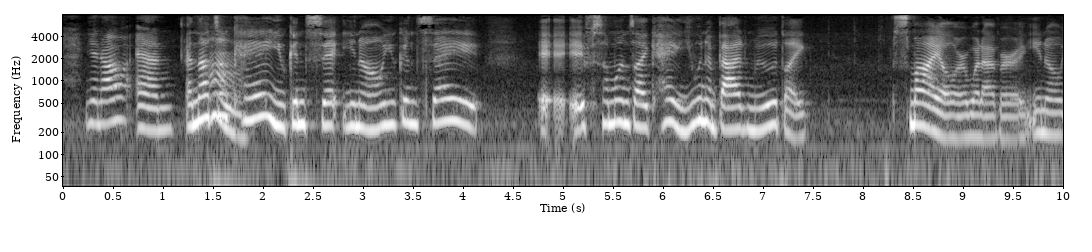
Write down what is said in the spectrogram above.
you know and And that's hmm, okay. You can say, you know, you can say if someone's like, "Hey, you in a bad mood?" like smile or whatever, you know,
